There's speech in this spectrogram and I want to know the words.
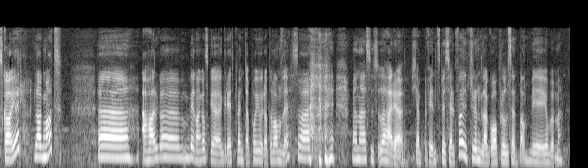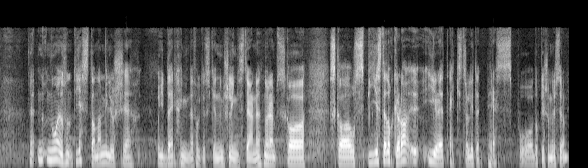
skal gjøre, lage mat. Jeg har beina ganske greit planta på jorda til vanlig, jeg, men jeg syns det her er kjempefint. Spesielt for Trøndelag og produsentene vi jobber med. Nå er det sånn at Gjestene vil jo se Oi, der henger det faktisk en Michelin-stjerne. Når de skal, skal spise til dere, da, gir det et ekstra lite press på dere som restaurant?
